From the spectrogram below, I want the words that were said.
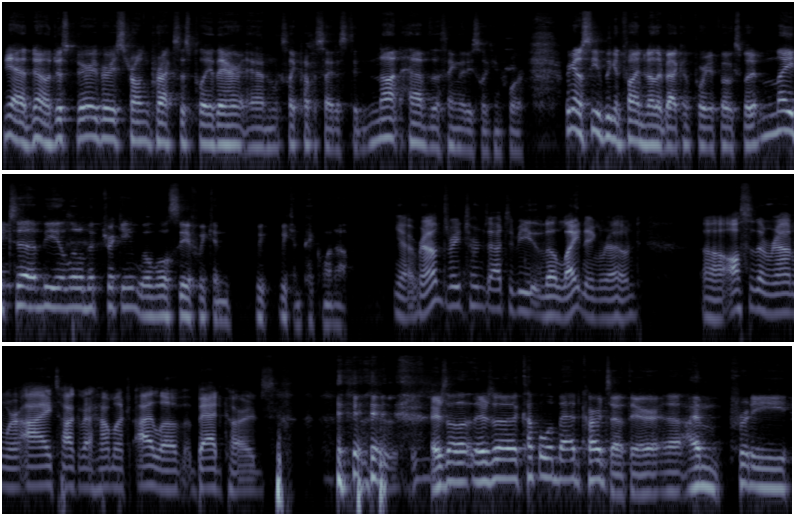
Yeah, no, just very, very strong praxis play there, and looks like Pupicitus did not have the thing that he's looking for. We're gonna see if we can find another backup for you folks, but it might uh, be a little bit tricky. We'll we'll see if we can we, we can pick one up. Yeah, round three turns out to be the lightning round. Uh, also, the round where I talk about how much I love bad cards. there's a there's a couple of bad cards out there. Uh, I'm pretty.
